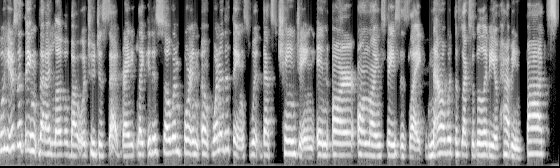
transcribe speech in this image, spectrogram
Well, here's the thing that I love about what you just said, right? Like it is so important. Uh, one of the things with, that's changing in our online space is like now with the flexibility of having bots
